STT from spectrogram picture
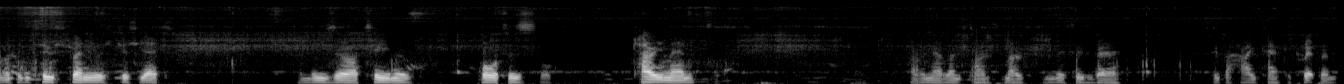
Nothing too strenuous just yet. And these are our team of porters or carry men having their lunchtime smoke and this is their super high-tech equipment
